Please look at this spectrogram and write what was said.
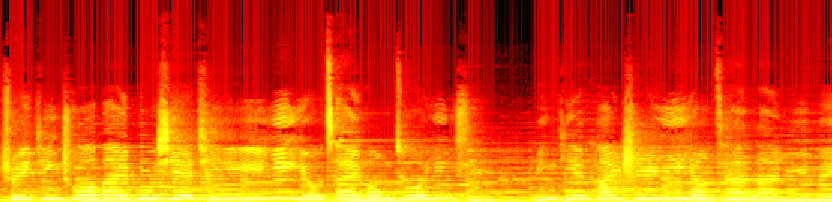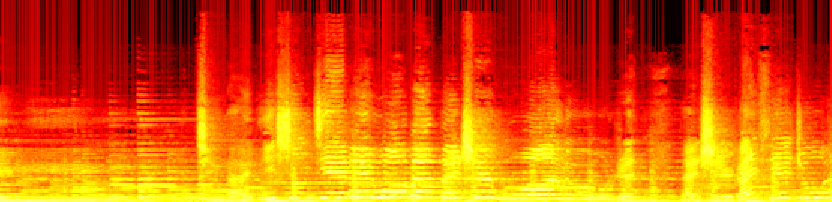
水晶挫败不泄气，应有彩虹做应许。明天还是一样灿烂与美丽。亲爱的兄姐妹，我们本是陌路人，但是感谢主恩，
